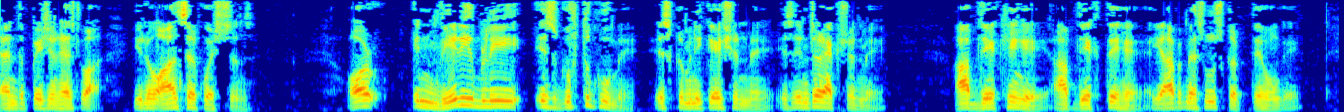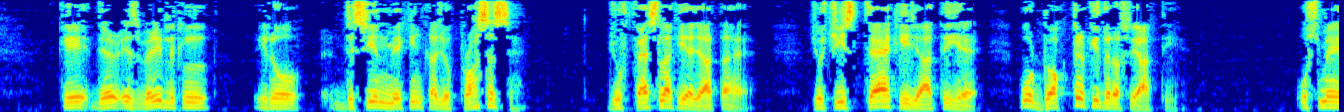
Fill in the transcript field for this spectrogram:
and the patient has to you know answer questions اور انویریبلی اس گفتگو میں اس کمیونیکیشن میں اس انٹریکشن میں آپ دیکھیں گے آپ دیکھتے ہیں یا آپ محسوس کرتے ہوں گے کہ there is very little you know decision making کا جو پروسیس ہے جو فیصلہ کیا جاتا ہے جو چیز طے کی جاتی ہے وہ ڈاکٹر کی طرف سے آتی ہے اس میں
